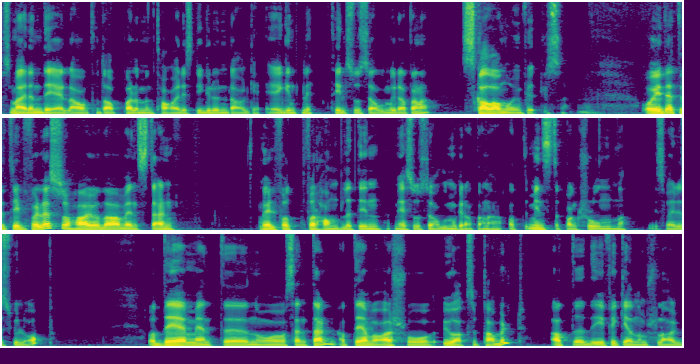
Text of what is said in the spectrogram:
som er en del av det parlamentariske grunnlaget egentlig til Sosialdemokraterne, skal ha noe innflytelse. Og i dette tilfellet så har jo da Venstren vel fått forhandlet inn med Sosialdemokraterne at minstepensjonene i Sverige skulle opp. Og det mente nå senteren at det var så uakseptabelt at de fikk gjennomslag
